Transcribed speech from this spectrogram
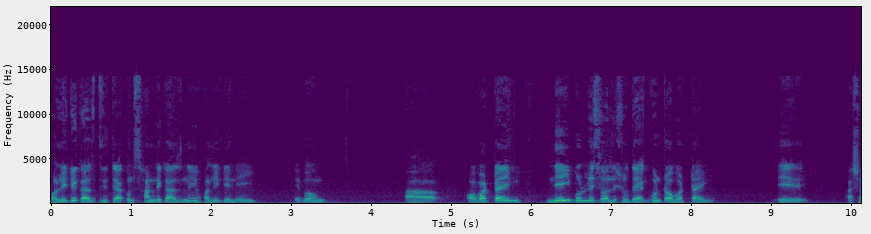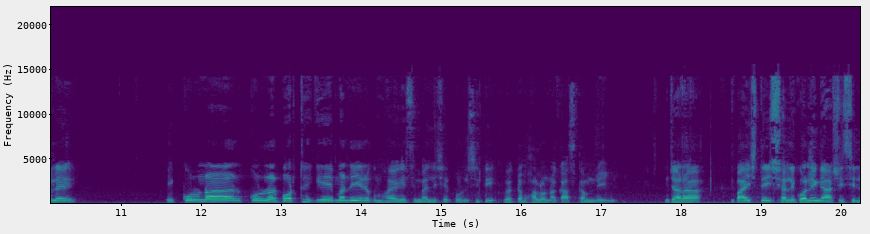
হলিডে কাজ দিত। এখন সানডে কাজ নেই হলিডে নেই এবং ওভারটাইম নেই বললে চলে, শুধু এক ঘণ্টা ওভার টাইম এ, আসলে এই করোনার করোনার পর থেকে মানে এরকম হয়ে গেছে মালয়েশিয়ার পরিস্থিতি। খুব একটা ভালো না কাজ কাম নেই। যারা বাইশ তেইশ সালে কলিংয়ে আসিছিল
